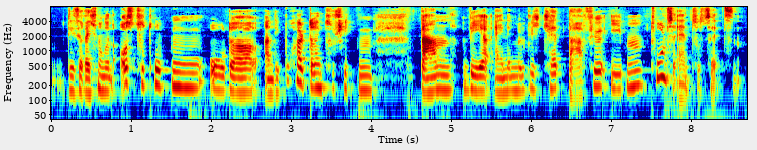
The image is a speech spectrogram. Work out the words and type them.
diese Rechnungen auszudrucken oder an die Buchhalterin zu schicken, dann wäre eine Möglichkeit dafür eben Tools einzusetzen.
